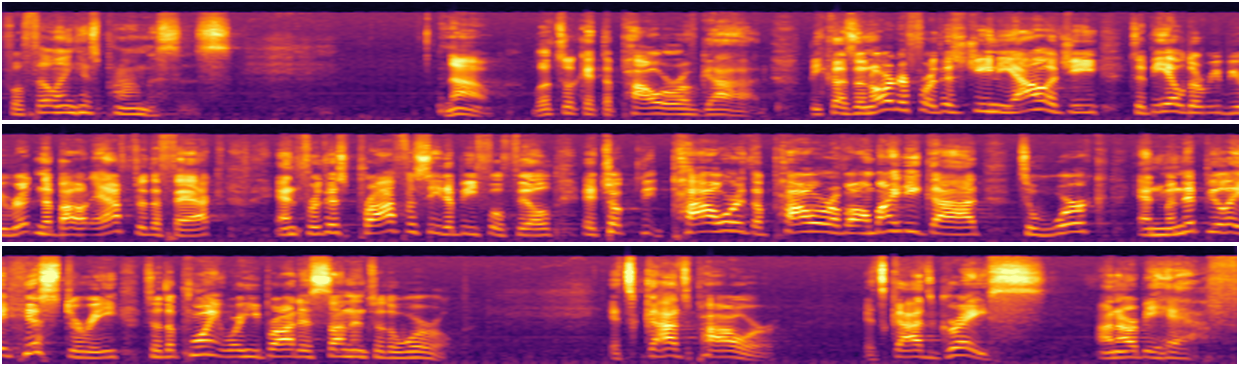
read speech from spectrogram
fulfilling his promises. Now, Let's look at the power of God. Because in order for this genealogy to be able to be written about after the fact, and for this prophecy to be fulfilled, it took the power, the power of Almighty God to work and manipulate history to the point where He brought His Son into the world. It's God's power, it's God's grace on our behalf.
